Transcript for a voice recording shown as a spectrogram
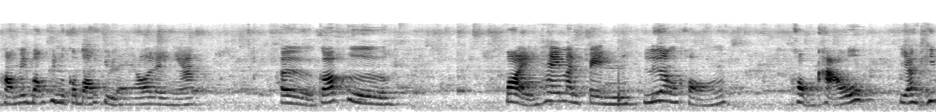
เขาไม่บล็อกพี่นุชก็บล็อกอยู่แล้วอะไรเงี้ยเออก็คือ ปล่อยให้มันเป็นเรื่องของของเขาอย่างที่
